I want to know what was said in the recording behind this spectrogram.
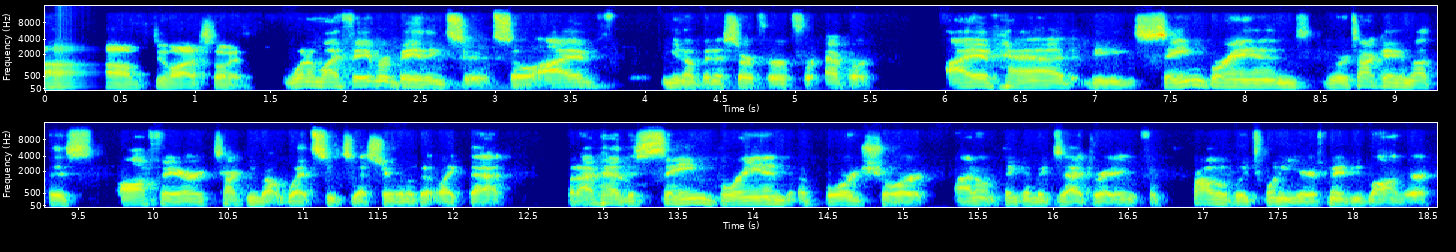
Um, do a lot of swimming. One of my favorite bathing suits. So I've, you know, been a surfer forever. I have had the same brand. We were talking about this off air, talking about wetsuits yesterday, a little bit like that. But I've had the same brand of board short. I don't think I'm exaggerating for probably 20 years, maybe longer.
